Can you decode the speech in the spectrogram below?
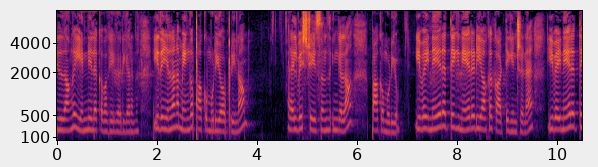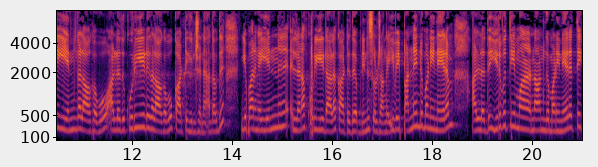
இதுதாங்க எண்ணிலக்க வகை கடிகாரங்கள் இதையெல்லாம் நம்ம எங்கே பார்க்க முடியும் அப்படின்னா ரயில்வே ஸ்டேஷன்ஸ் இங்கெல்லாம் பார்க்க முடியும். இவை நேரத்தை நேரடியாக காட்டுகின்றன. இவை நேரத்தை எண்களாகவோ அல்லது குறியீடுகளாகவோ காட்டுகின்றன. அதாவது இங்கே பாருங்கள் எண்ணு இல்லைன்னா குறியீடால் காட்டுது அப்படின்னு சொல்கிறாங்க இவை பன்னெண்டு மணி நேரம் அல்லது இருபத்தி ம நான்கு மணி நேரத்தை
